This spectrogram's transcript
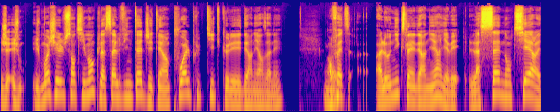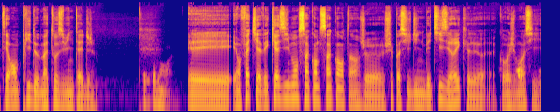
Je- moi, j'ai eu le sentiment que la salle vintage était un poil plus petite que les dernières années. En fait, à l'Onyx l'année dernière, il y avait la scène entière était remplie de matos vintage. Exactement, ouais. Et, et en fait, il y avait quasiment 50-50. hein. Je ne sais pas si je dis une bêtise, Eric, euh, corrige-moi si,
